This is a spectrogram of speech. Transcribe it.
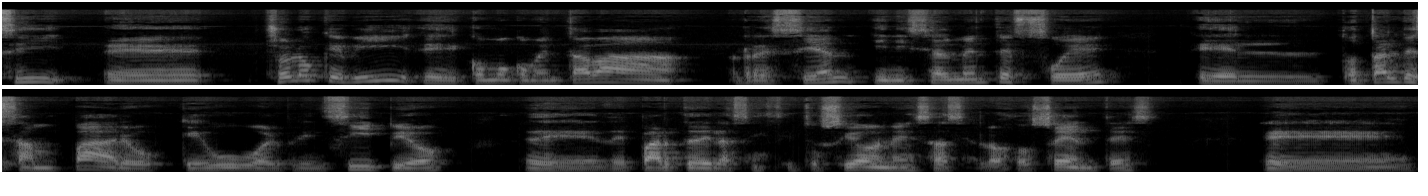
Sí, eh, yo lo que vi, eh, como comentaba recién, inicialmente fue el total desamparo que hubo al principio eh, de parte de las instituciones hacia los docentes, en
